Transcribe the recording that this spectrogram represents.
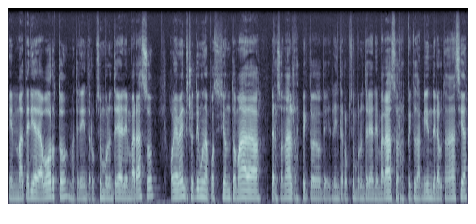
en materia de aborto, en materia de interrupción voluntaria del embarazo. Obviamente yo tengo una posición tomada personal respecto de la interrupción voluntaria del embarazo, respecto también de la eutanasia,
